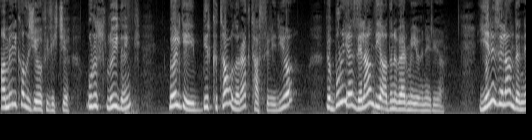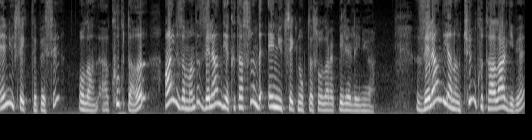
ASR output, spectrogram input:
Amerikalı jeofizikçi Bruce Luyden bölgeyi bir kıta olarak tasvir ediyor ve buraya Zelandiya adını vermeyi öneriyor. Yeni Zelanda'nın en yüksek tepesi olan e, Cook Dağı aynı zamanda Zelandiya kıtasının da en yüksek noktası olarak belirleniyor. Zelandiya'nın tüm kıtalar gibi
